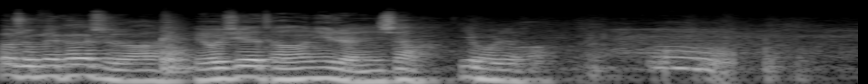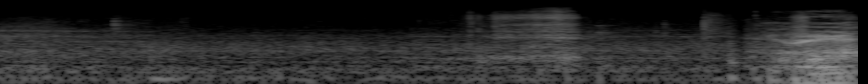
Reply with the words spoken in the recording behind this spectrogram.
要准备开始了，有一些疼，你忍一下，一会儿就好。嗯。忍忍，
